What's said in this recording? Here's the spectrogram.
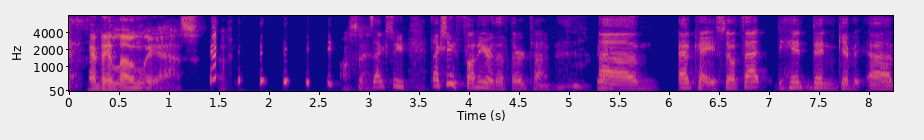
and a lonely ass. Okay. I'll say. It's actually it's actually funnier the third time. Yeah. Um, okay, so if that hint didn't give it uh,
